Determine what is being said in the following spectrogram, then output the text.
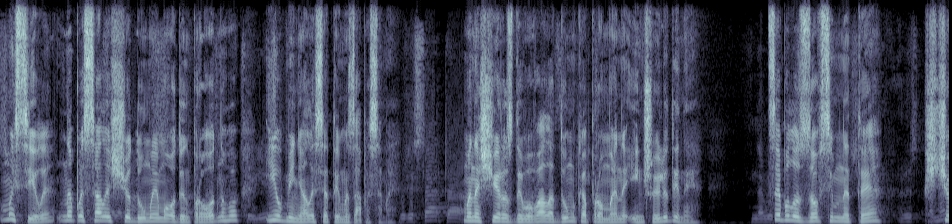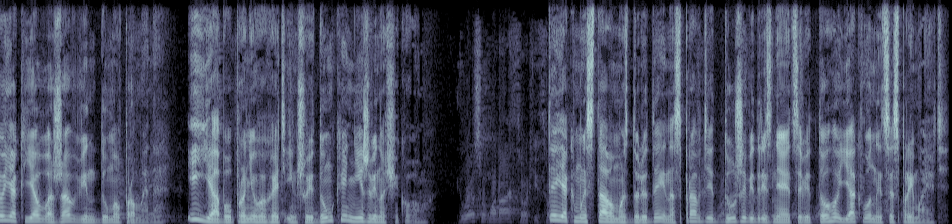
Ми сіли, написали, що думаємо один про одного, і обмінялися тими записами. Мене щиро здивувала думка про мене іншої людини. Це було зовсім не те, що, як я вважав, він думав про мене. І я був про нього геть іншої думки, ніж він очікував. Те, як ми ставимось до людей, насправді дуже відрізняється від того, як вони це сприймають.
